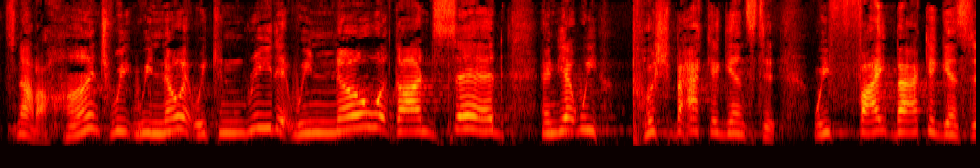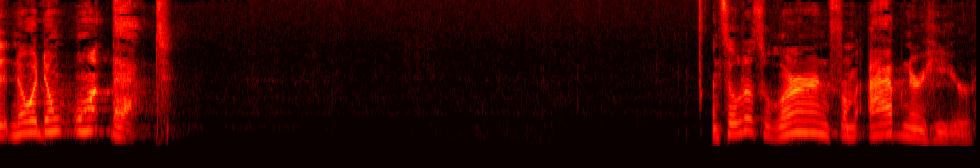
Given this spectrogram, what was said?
It's not a hunch. We, we know it. We can read it. We know what God said, and yet we push back against it. We fight back against it. No, I don't want that. And so let's learn from Abner here.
